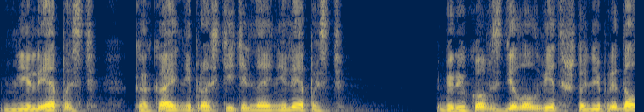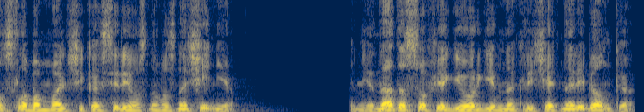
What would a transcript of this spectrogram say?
«Нелепость! Какая непростительная нелепость!» Бирюков сделал вид, что не придал словам мальчика серьезного значения. «Не надо, Софья Георгиевна, кричать на ребенка.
